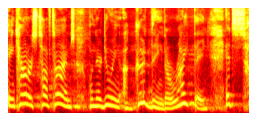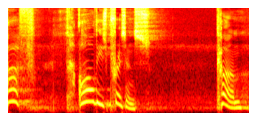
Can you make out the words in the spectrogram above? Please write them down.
encounters tough times when they're doing a good thing, the right thing. It's tough. All these prisons come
